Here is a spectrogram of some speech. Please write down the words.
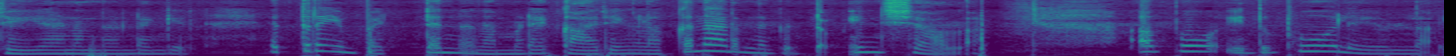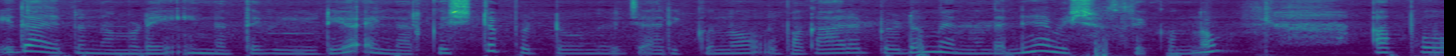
ചെയ്യുകയാണെന്നുണ്ടെങ്കിൽ എത്രയും പെട്ടെന്ന് നമ്മുടെ കാര്യങ്ങളൊക്കെ നടന്നു കിട്ടും ഇൻഷാല്ല അപ്പോൾ ഇതുപോലെയുള്ള ഇതായിരുന്നു നമ്മുടെ ഇന്നത്തെ വീഡിയോ. എല്ലാവർക്കും ഇഷ്ടപ്പെട്ടു എന്ന് വിചാരിക്കുന്നു ഉപകാരപ്പെടും എന്ന് തന്നെ ഞാൻ വിശ്വസിക്കുന്നു. അപ്പോൾ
